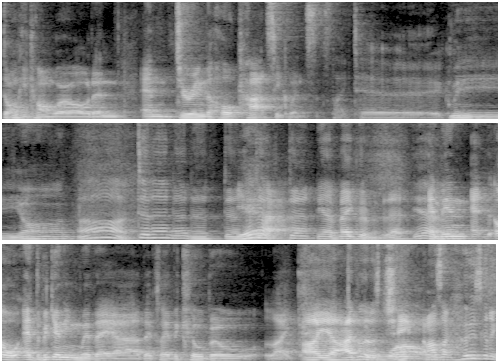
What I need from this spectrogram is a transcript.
Donkey Kong World and and during the whole cart sequence, it's like take me on. Ah, dun-dun-dun-dun-dun, Yeah. yeah, vaguely remember that. Yeah, And then at, oh, at the beginning where they uh they play the Kill Bill like oh yeah, I thought it was cheap, and I was like, who's gonna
